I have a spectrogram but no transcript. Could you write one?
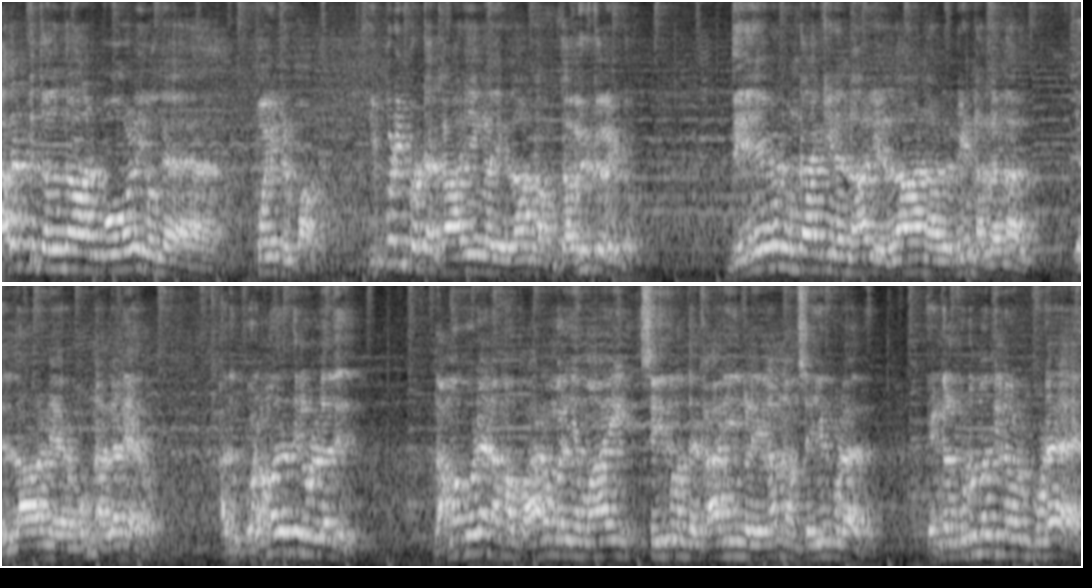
அதற்கு தகுந்தால் போல் இவங்க போயிட்டு இருப்பாங்க இப்படிப்பட்ட காரியங்களை எல்லாம் நாம் தவிர்க்க வேண்டும். தேவன் உண்டாக்கின நாள் எல்லா நாளுமே நல்ல நாள். எல்லா நேரமும் நல்ல நேரம். அது புறமதத்தில் உள்ளது. நம்ம கூட நம்ம பாரம்பரியமாய் செய்து வந்த காரியங்களை எல்லாம் நாம் செய்யக்கூடாது. எங்கள் குடும்பத்தினரும் கூட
